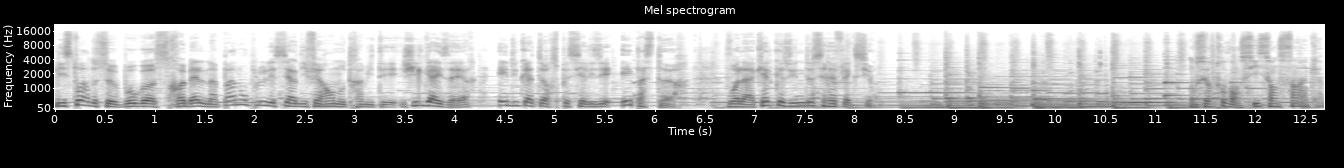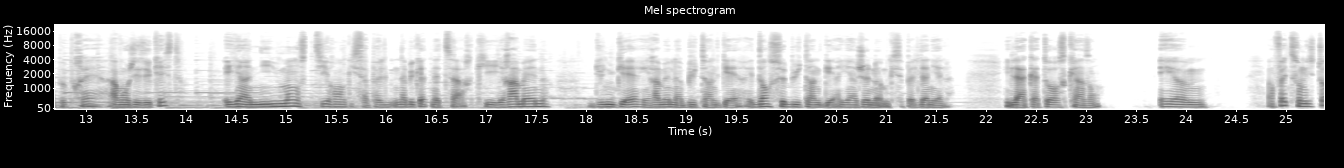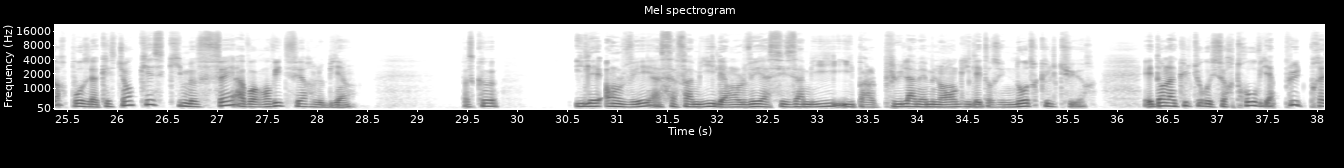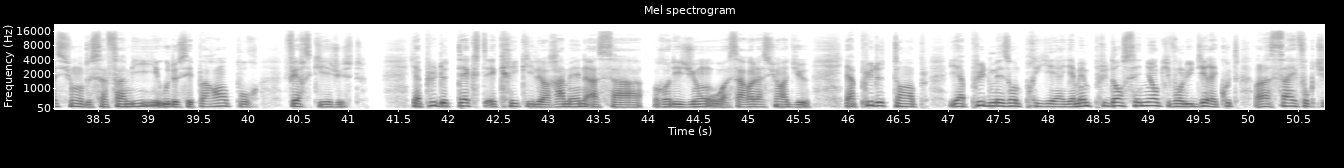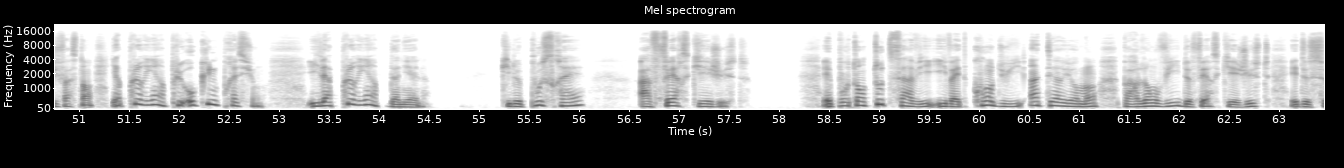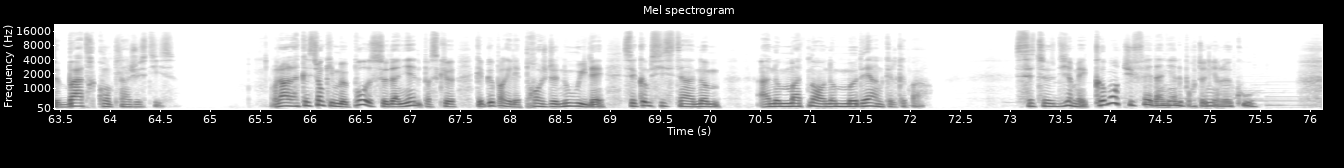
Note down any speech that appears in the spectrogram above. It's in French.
L'histoire de ce beau gosse rebelle n'a pas non plus laissé indifférent notre invité Gilles Geiser, éducateur spécialisé et pasteur. Voilà quelques-unes de ses réflexions. On se retrouve en 605 à peu près avant Jésus-Christ, et il y a un immense tyran qui s'appelle Nabucodonosor qui ramène d'une guerre, il ramène un butin de guerre, et dans ce butin de guerre, il y a un jeune homme qui s'appelle Daniel. Il a 14-15 ans. Et euh, en fait, son histoire pose la question qu'est-ce qui me fait avoir envie de faire le bien? Parce que il est enlevé à sa famille, il est enlevé à ses amis, il parle plus la même langue, il est dans une autre culture. Et dans la culture où il se retrouve, il n'y a plus de pression de sa famille ou de ses parents pour faire ce qui est juste. Il n'y a plus de texte écrit qui le ramène à sa religion ou à sa relation à Dieu. Il n'y a plus de temple, il n'y a plus de maison de prière, il n'y a même plus d'enseignants qui vont lui dire écoute, voilà ça, il faut que tu fasses tant. Il n'y a plus rien, plus aucune pression. Il n'a plus rien, Daniel, qui le pousserait à faire ce qui est juste. Et pourtant, toute sa vie, il va être conduit intérieurement par l'envie de faire ce qui est juste et de se battre contre l'injustice. Alors la question qu'il me pose, ce Daniel, parce que quelque part il est proche de nous, il est, c'est comme si c'était un homme, un homme maintenant, un homme moderne quelque part. C'est de se dire, mais comment tu fais, Daniel, pour tenir le coup?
